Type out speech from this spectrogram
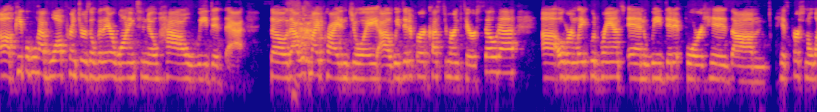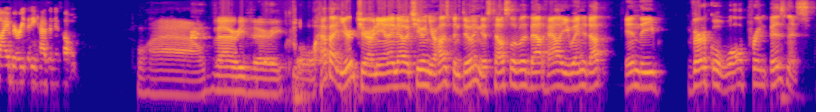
uh, people who have wall printers over there wanting to know how we did that. So that was my pride and joy. Uh, we did it for a customer in Sarasota, uh, over in Lakewood Ranch, and we did it for his um, his personal library that he has in his home. Wow, very very cool. How about your journey? And I know it's you and your husband doing this. Tell us a little bit about how you ended up in the vertical wall print business.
